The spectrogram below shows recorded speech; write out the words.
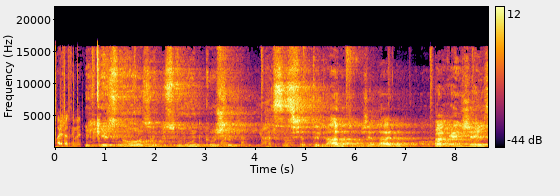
Weißt du, was ich meine? Ich geh jetzt nach Hause bis zum Hund kuscheln. Das ist, ich hab den Laden für mich alleine. Kein Scherz.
